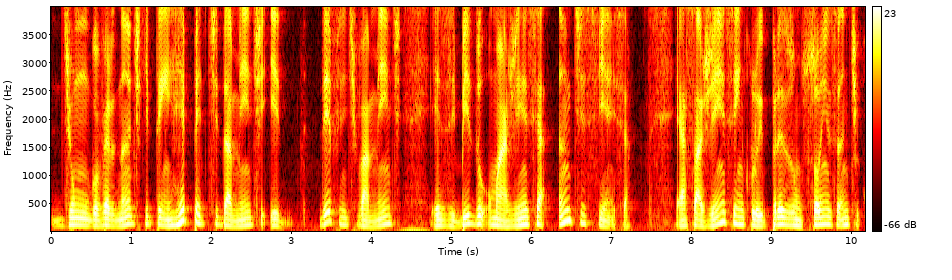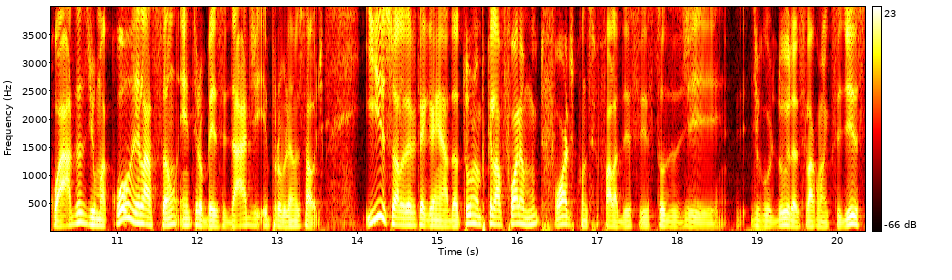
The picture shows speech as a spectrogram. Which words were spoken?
de um governante que tem repetidamente e definitivamente exibido uma agência anti-ciência. Essa agência inclui presunções antiquadas de uma correlação entre obesidade e problemas de saúde. Isso ela deve ter ganhado a turma, porque lá fora é muito forte quando se fala desses estudos de, de gordura, sei lá como é que se diz,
